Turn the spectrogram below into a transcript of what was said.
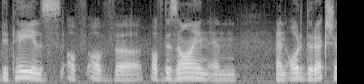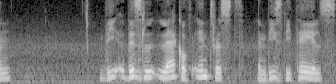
details of of uh, of design and and our direction the this lack of interest in these details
